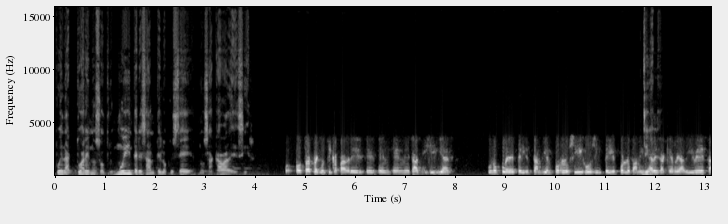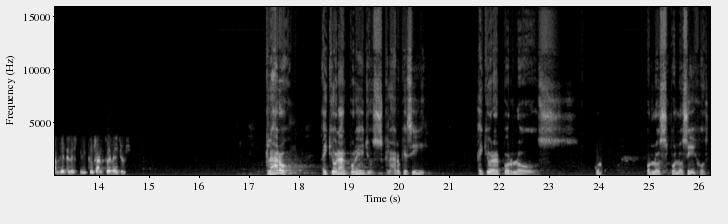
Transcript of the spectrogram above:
pueda actuar en nosotros. Muy interesante lo que usted nos acaba de decir. Otra preguntita, padre. En, esas vigilias, uno puede pedir también por los hijos y pedir por los familiares a que reavive también el Espíritu Santo en ellos. Claro, hay que orar por ellos, claro que sí. Hay que orar por los por, los por los hijos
